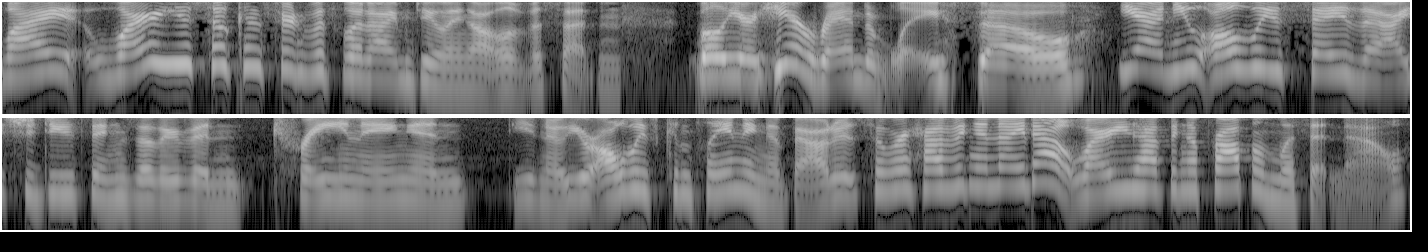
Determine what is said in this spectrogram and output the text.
Why? Why are you so concerned with what I'm doing all of a sudden? Well, you're here randomly, so Yeah, and you always say that I should do things other than training, and you know you're always complaining about it. So we're having a night out. Why are you having a problem with it now?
